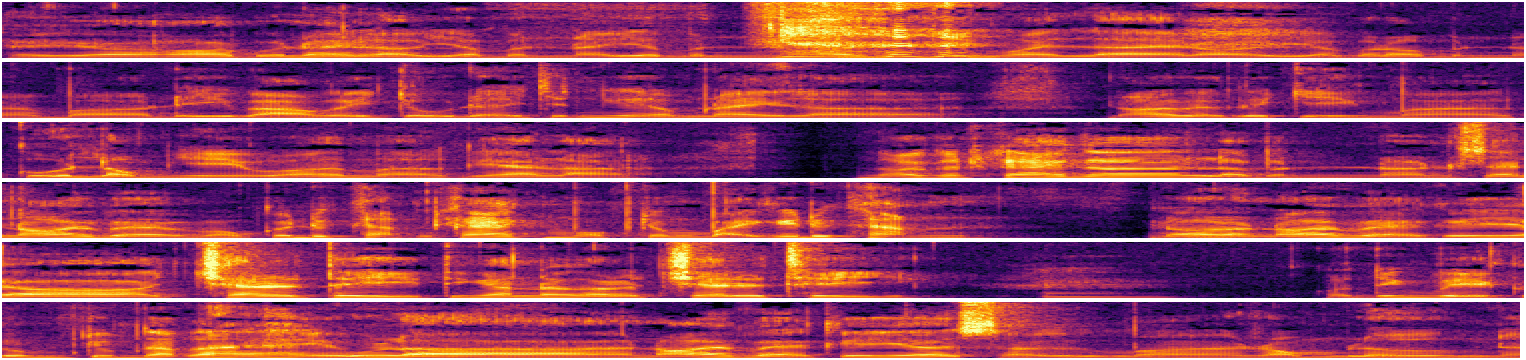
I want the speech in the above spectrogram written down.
thì uh, thôi bữa nay là giờ mình nãy giờ mình nói cái chuyện ngoài lề rồi giờ bắt đầu mình uh, đi vào cái chủ đề chính ngày hôm nay là nói về cái chuyện mà của lòng nhiều á mà ra là nói cách khác á là mình sẽ nói về một cái đức hạnh khác một trong bảy cái đức hạnh. Đó là nói về cái uh, charity tiếng anh nó gọi là charity. Ừ. còn tiếng việt cũng chúng ta có thể hiểu là nói về cái sự mà rộng lượng nè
